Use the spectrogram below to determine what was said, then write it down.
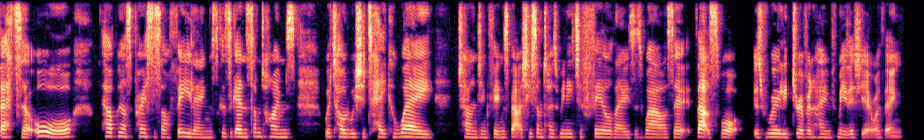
better or helping us process our feelings. Because again sometimes we're told we should take away challenging things but actually sometimes we need to feel those as well. So that's what is really driven home for me this year i think.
